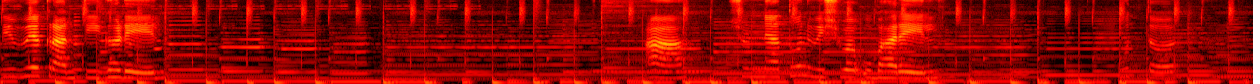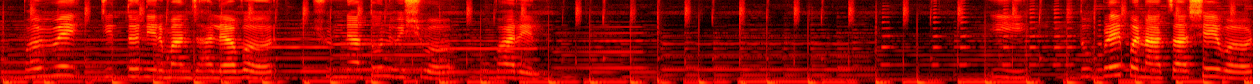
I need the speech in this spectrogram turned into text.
दिव्य क्रांती घडेल. आ शून्यातून विश्व उभारेल. उत्तर भव्य जिद्द निर्माण झाल्यावर शून्यातून विश्व उभारेल. ई दुबळेपणाचा शेवट.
